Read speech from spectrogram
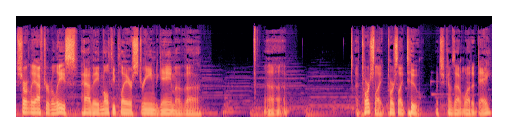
shortly after release have a multiplayer streamed game of uh, uh, a torchlight torchlight 2 which comes out in what a day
